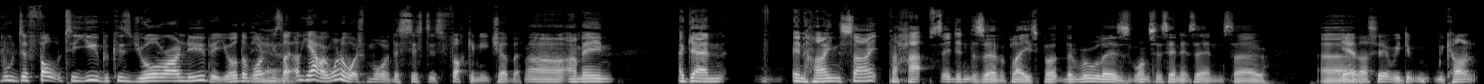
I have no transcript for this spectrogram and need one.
will default to you because you're our newbie. You're the one who's like, oh yeah, I want to watch more of the sisters fucking each other. Uh, I mean, again, in hindsight, perhaps it didn't deserve a place, but the rule is once it's in, it's in. So, um, yeah, that's it. We do, we can't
